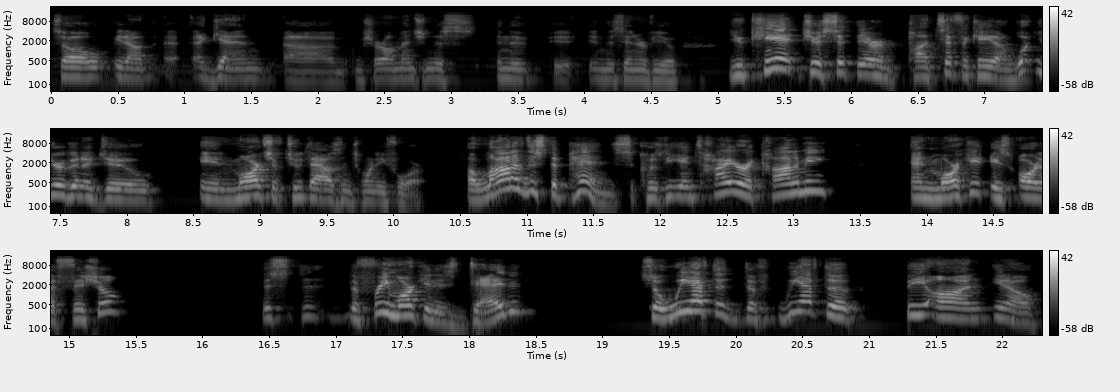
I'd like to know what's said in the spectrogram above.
So you know, again, uh, I'm sure I'll mention this in the in this interview. You can't just sit there and pontificate on what you're going to do in March of 2024. A lot of this depends because the entire economy and market is artificial. This the, free market is dead. So we have to we have to be on, you know,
